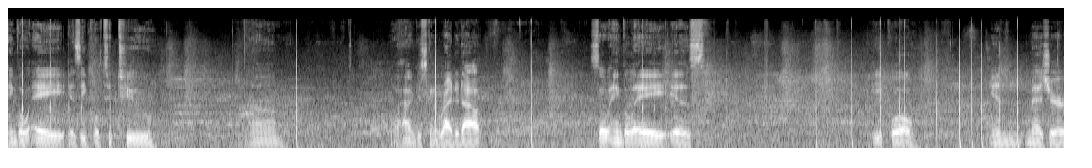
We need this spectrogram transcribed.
angle A is equal to 2 I'm just going to write it out. So angle A is equal in measure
